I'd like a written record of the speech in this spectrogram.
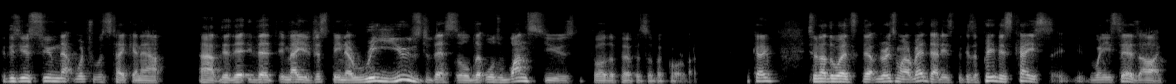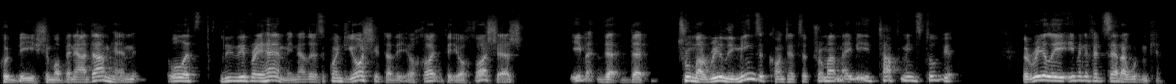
because you assume that which was taken out. Uh, that, that, it may have just been a reused vessel that was once used for the purpose of a korban. Okay, so in other words, the reason why I read that is because the previous case, when he says, "Oh, it could be Shemot ben Adam him," well, it's livrehem. In other words, according to Yoshita, the Yochoshesh, even that that truma really means the contents of truma, maybe tough means tuvia. But really, even if it said, I wouldn't care.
